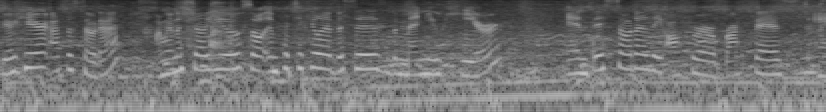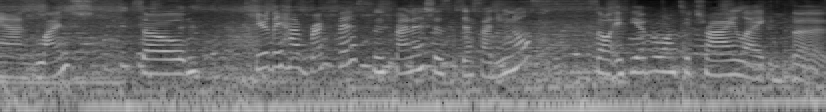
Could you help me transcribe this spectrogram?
You're here at the soda. I'm gonna show you, so in particular, this is the menu here. And this soda, they offer breakfast and lunch. So here they have breakfast, in Spanish is desayunos. So if you ever want to try like the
